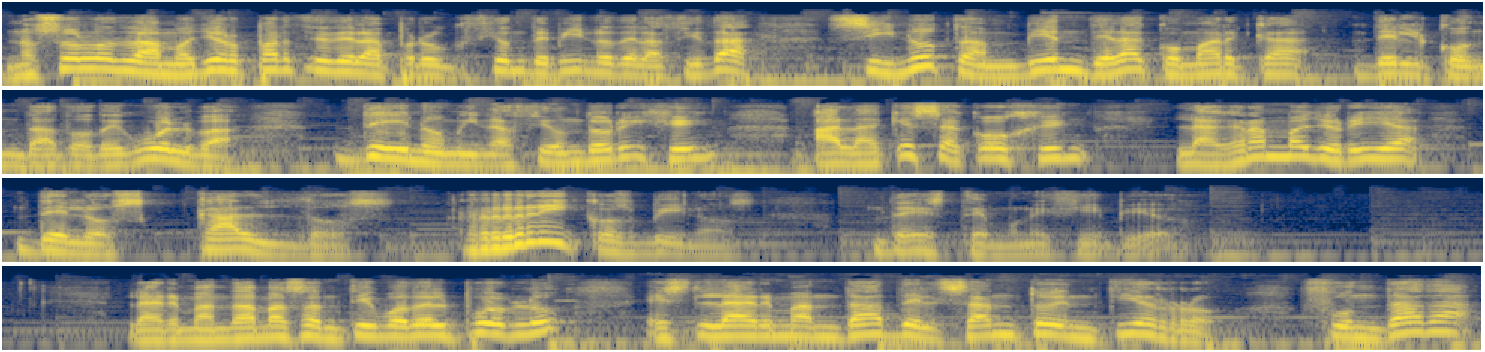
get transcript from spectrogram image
no solo la mayor parte de la producción de vino de la ciudad, sino también de la comarca del Condado de Huelva, denominación de origen a la que se acogen la gran mayoría de los caldos, ricos vinos de este municipio. La hermandad más antigua del pueblo es la Hermandad del Santo Entierro, fundada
